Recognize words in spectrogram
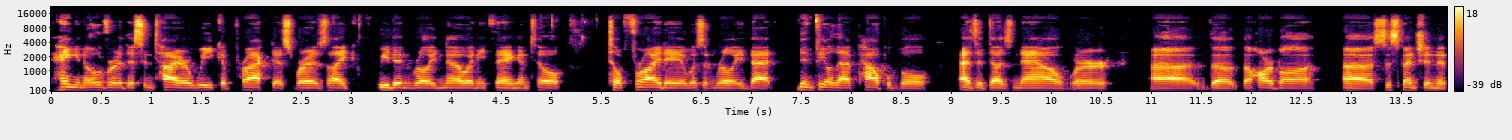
hanging over this entire week of practice. Whereas like we didn't really know anything until till Friday. It wasn't really that didn't feel that palpable as it does now, where uh, the the Harbaugh uh, suspension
